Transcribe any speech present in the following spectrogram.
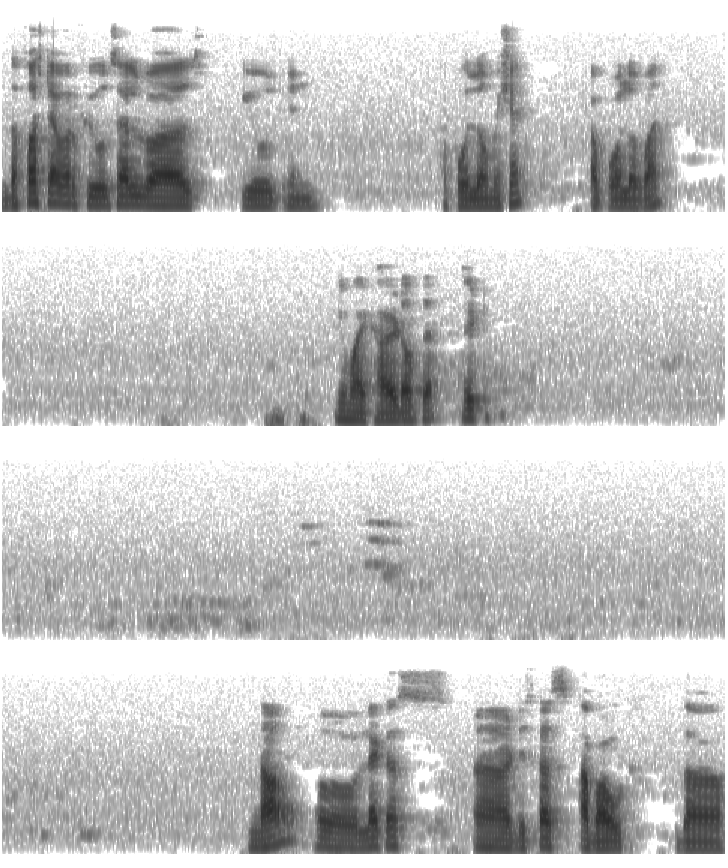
The first ever fuel cell was used in Apollo mission, Apollo 1. You might heard of that it. Now uh, let us uh, discuss about the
